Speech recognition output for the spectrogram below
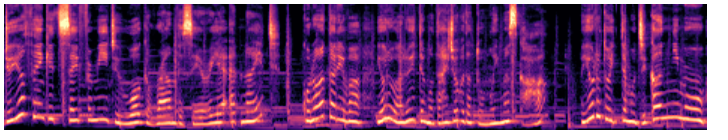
Do you think it's safe for me to walk around this area at night? この辺りは夜歩いても大丈夫だと思いますか？夜といっても時間にも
